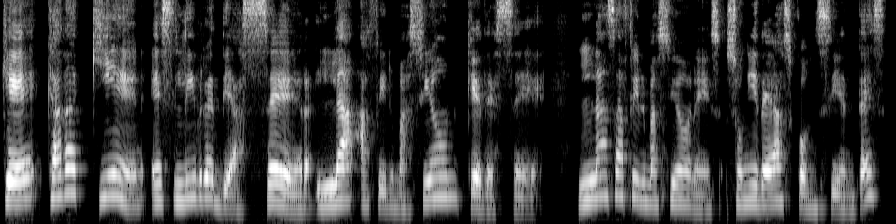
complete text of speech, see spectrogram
que cada quien es libre de hacer la afirmación que desee. Las afirmaciones son ideas conscientes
